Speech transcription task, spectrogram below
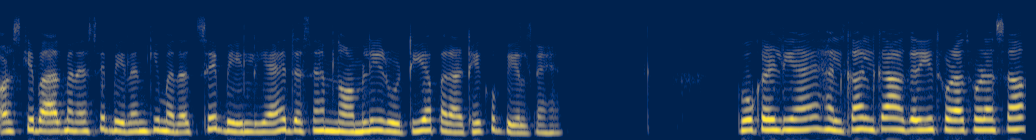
और उसके बाद मैंने इसे बेलन की मदद से बेल लिया है, जैसे हम नॉर्मली रोटी या पराठे को बेलते हैं। वो कर लिया है। हल्का हल्का अगर ये थोड़ा थोड़ा सा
